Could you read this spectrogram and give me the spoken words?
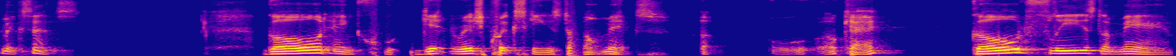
makes sense. Gold and qu- get rich quick schemes don't mix. Uh, okay. Gold flees the man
